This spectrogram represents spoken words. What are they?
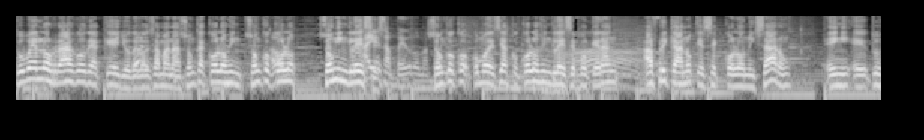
tú ves los rasgos de aquellos, de los de Samaná. Son cacolos, son cocolos, son ingleses. en San Pedro, son, como decía, cocolos ingleses, porque eran ah. africanos que se colonizaron eh, tú,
